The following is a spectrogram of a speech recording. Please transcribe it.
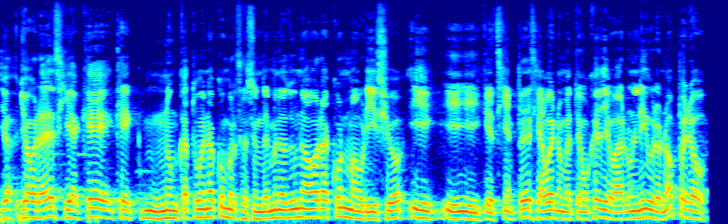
yo, yo, ahora decía que, que, nunca tuve una conversación de menos de una hora con Mauricio y, y, y, que siempre decía, bueno, me tengo que llevar un libro, ¿no? Pero,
